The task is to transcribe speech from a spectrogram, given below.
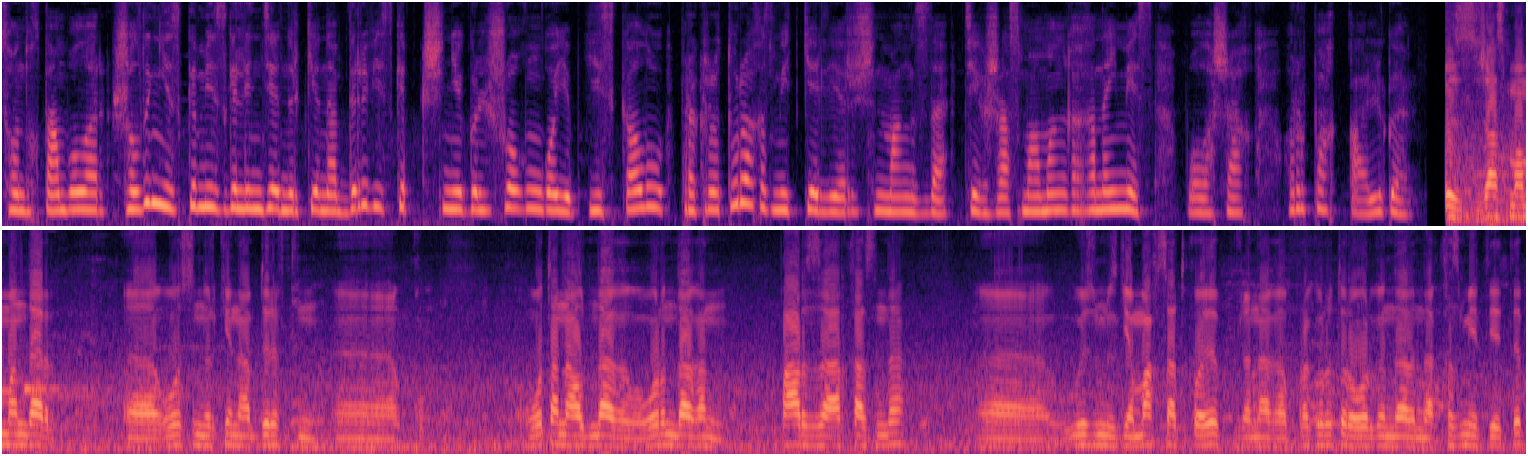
Сондықтан болар жылдың ескі мезгілінде Нұркен Абдыров ескерткішіне гүл шоғын қойып, еске алу прокуратура қызметкерлері үшін маңызды. Тек жас маманға ғана емес, болашақ ұрпаққа үлгі. Біз жас мамандар осы Нұркен Абдыровтың отан алдындағы орындаған парызы арқасында өзімізге мақсат қойып, жаңағы прокуратура органдарында қызмет етіп,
